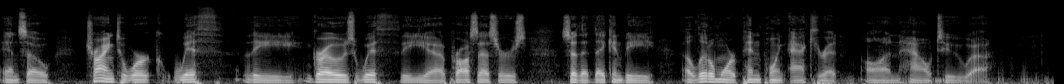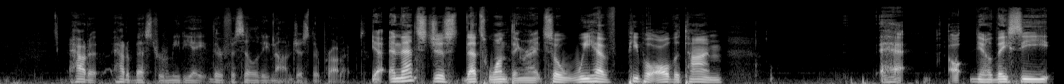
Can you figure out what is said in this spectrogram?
And so trying to work with the grows with the uh, processors so that they can be a little more pinpoint accurate on how to uh, how to how to best remediate their facility, not just their product. Yeah, and that's just that's one thing, right? So we have people all the time. You know, they see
